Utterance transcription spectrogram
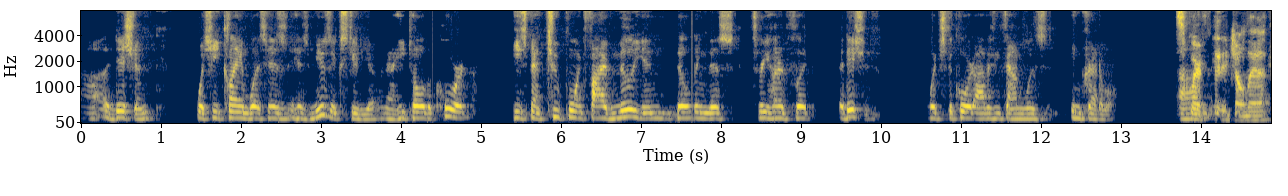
uh, addition, which he claimed was his his music studio. Now he told the court he spent 2.5 million building this 300 foot addition, which the court obviously found was incredible. Square um, footage on that.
